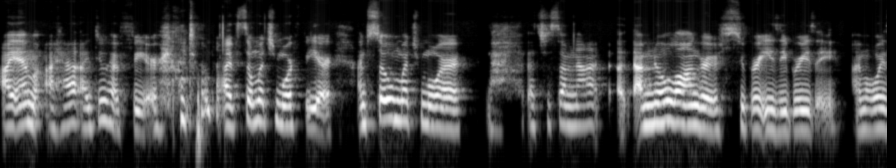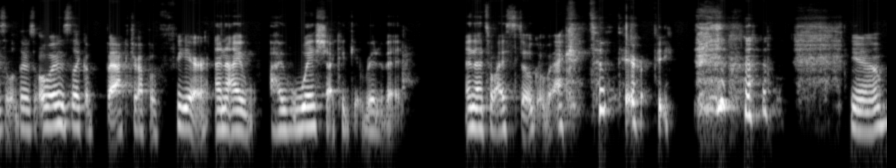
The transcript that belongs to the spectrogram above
I am. I have. I do have fear. I. I have so much more fear. I'm so much more. That's just. I'm not. I'm no longer super easy breezy. I'm always. There's always like a backdrop of fear, and I. I wish I could get rid of it, and that's why I still go back to therapy you know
